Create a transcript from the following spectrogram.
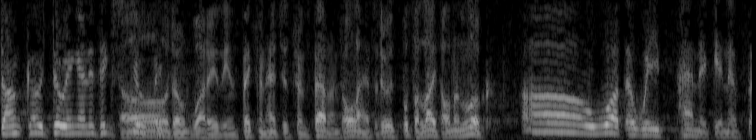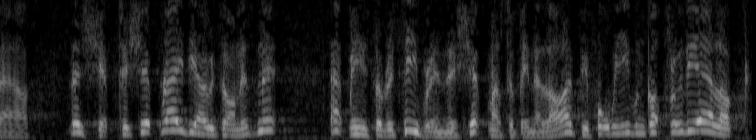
Don't go doing anything oh, stupid. Oh, don't worry. The inspection hatch is transparent. All I have to do is put the light on and look. Oh, what are we panicking about? The ship-to-ship radio's on, isn't it? That means the receiver in this ship must have been alive before we even got through the airlock.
